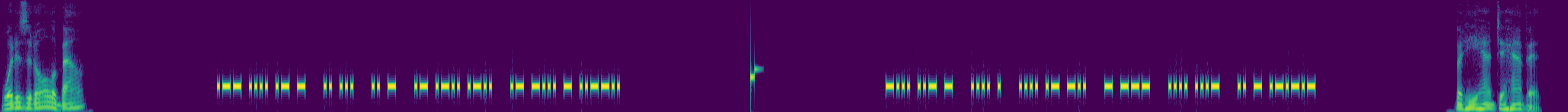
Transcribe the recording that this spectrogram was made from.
What is it all about? But he had to have it.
